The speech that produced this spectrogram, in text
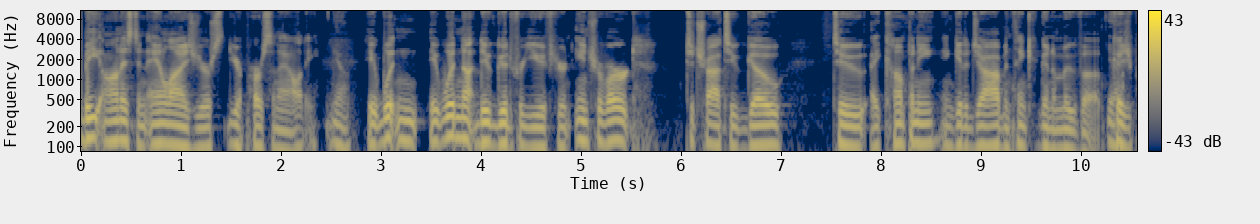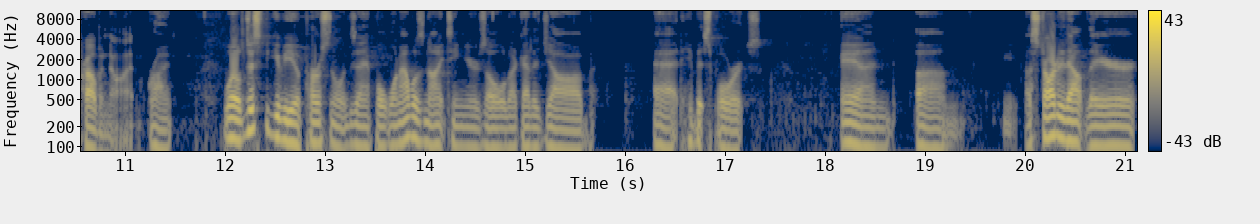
be honest and analyze your your personality. yeah. It wouldn't it would not do good for you if you're an introvert to try to go to a company and get a job and think you're going to move up Yeah. because you're probably not. Right. Well, just to give you a personal example, when I was 19 years old, I got a job at Hibbett Sports, and um, I started out there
